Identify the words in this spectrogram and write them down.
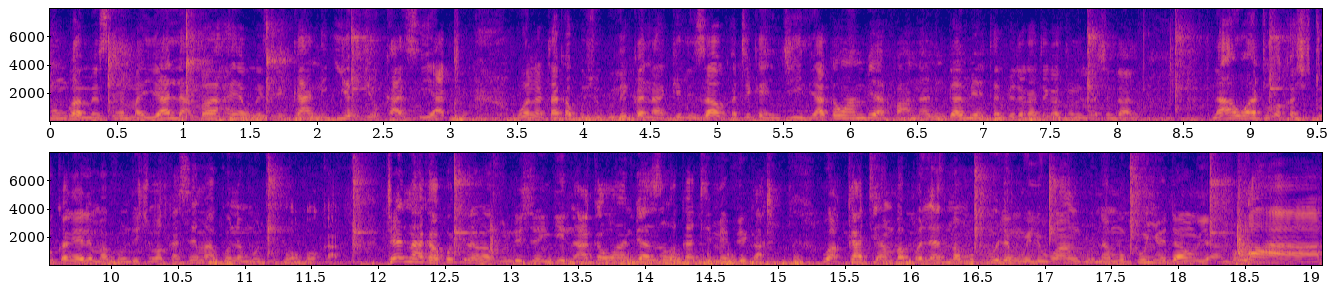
mungu amesema yale ambayo hayawezekani hiyo ndio kazi yake. Wanataka kushughulika na akili zao katika injili. Akamwambia hapana ngamia itapita katika tundu la sindano na watu wakashituka na ile mafundisho wakasema hakuna mtu kuokoka. Tena akakuja na mafundisho mengine akawaambia sasa wakati imefika wakati ambapo lazima mkule mwili wangu na mkunywe damu yangu. Ah,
